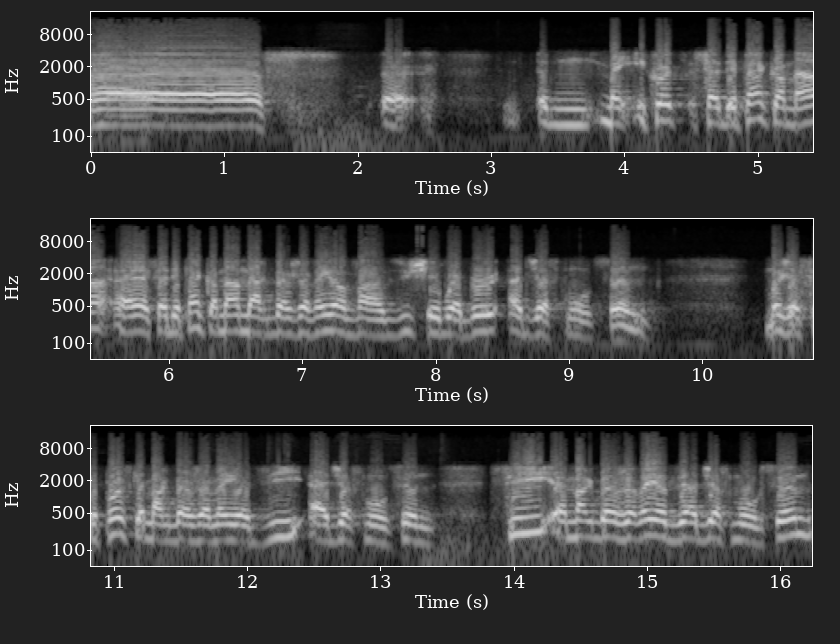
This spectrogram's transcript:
Euh, euh euh, ben, écoute, ça dépend comment euh, ça dépend comment Marc Bergevin a vendu chez Weber à Jeff Molson. Moi, je ne sais pas ce que Marc Bergevin a dit à Jeff Molson. Si euh, Marc Bergevin a dit à Jeff Molson,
